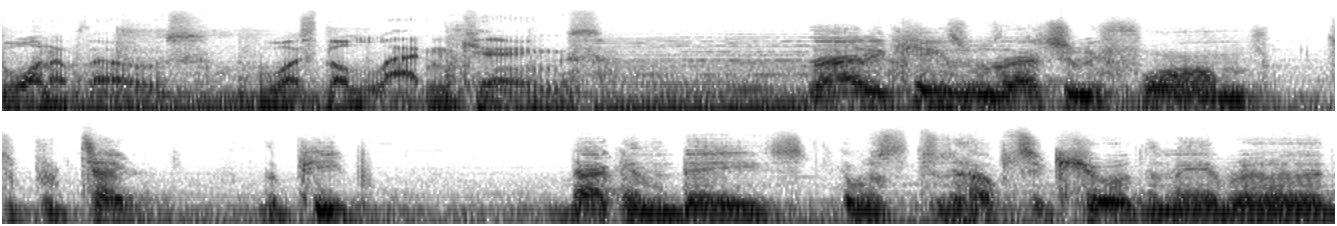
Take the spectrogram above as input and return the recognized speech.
One of those was the Latin Kings. Latin Kings was actually formed to protect the people. Back in the days, it was to help secure the neighborhood.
